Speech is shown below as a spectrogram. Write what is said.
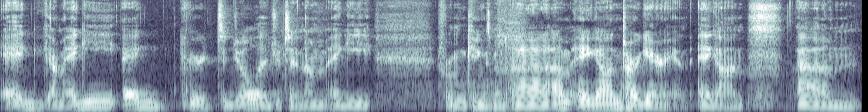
Egg. I'm Eggy Egger to Joel Edgerton. I'm Eggy from Kingsman. Uh, I'm Aegon Targaryen. Aegon. Um,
